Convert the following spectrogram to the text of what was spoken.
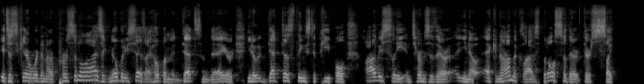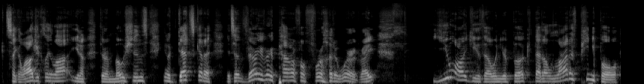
It's a scare word in our personal lives. Like nobody says, "I hope I'm in debt someday," or you know, debt does things to people. Obviously, in terms of their you know economic lives, but also their their psych, psychologically a lot. You know, their emotions. You know, debt's got a. It's a very very powerful four letter word, right? You argue, though, in your book that a lot of people,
